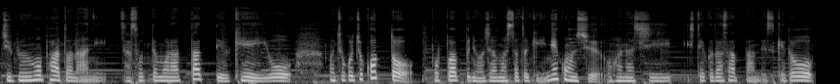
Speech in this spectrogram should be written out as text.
自分をパートナーに誘ってもらったっていう経緯を、まあ、ちょこちょこっと「ポップアップにお邪魔した時にね今週お話ししてくださったんですけど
